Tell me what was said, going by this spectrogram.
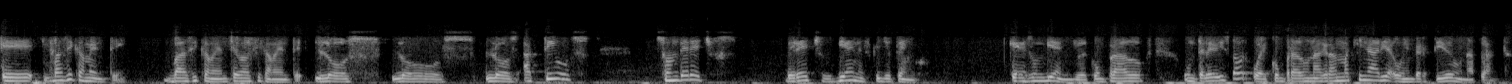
Eh, básicamente, básicamente, básicamente, los, los, los activos son derechos, derechos, bienes que yo tengo. ¿Qué es un bien? Yo he comprado un televisor o he comprado una gran maquinaria o he invertido en una planta.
